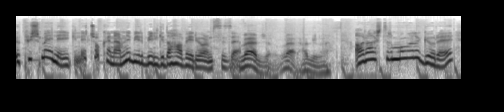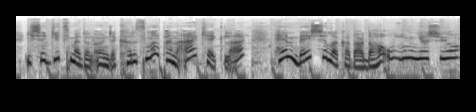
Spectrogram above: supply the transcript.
Öpüşmeyle ilgili çok önemli bir bilgi daha veriyorum size. Ver canım ver hadi ver. Araştırmalara göre işe gitmeden önce karısını öpen erkekler hem 5 yıla kadar daha uzun yaşıyor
